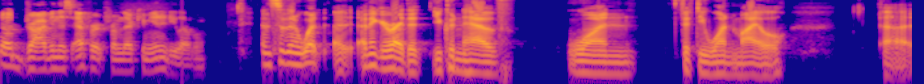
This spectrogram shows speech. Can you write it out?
know, driving this effort from their community level. And so then, what I think you're right that you couldn't have one 51 mile uh,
